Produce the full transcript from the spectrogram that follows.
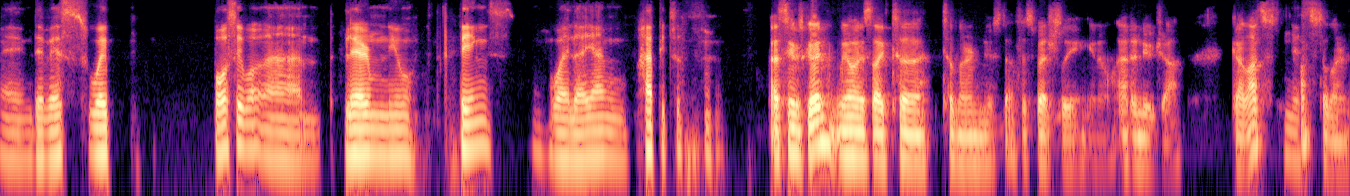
in the best way possible and learn new things while I am happy to. that seems good. We always like to to learn new stuff, especially you know at a new job. Got lots yes. lots to learn.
